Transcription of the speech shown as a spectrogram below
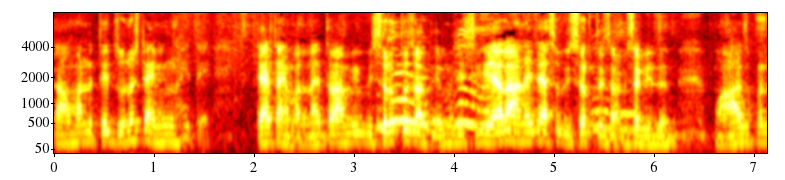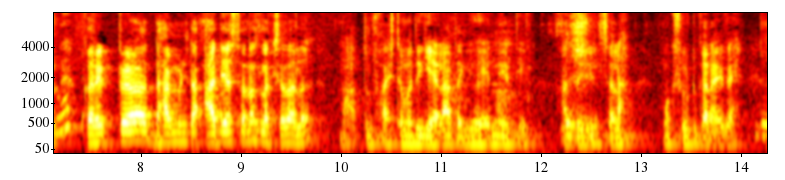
तर आम्हाला ते जुनंच टायमिंग माहिती आहे. त्या टायमाला नाही तर आम्ही विसरतो जाते म्हणजे सियाला आणायचे असं विसरतोच आम्ही सगळेजण. मग आज पण करेक्ट दहा मिनटं आधी असतानाच लक्षात आलं. मग अतुल फास्टमध्ये गेला आता घेऊया नाही येतील आता येईल. चला मग शूट करायचं आहे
